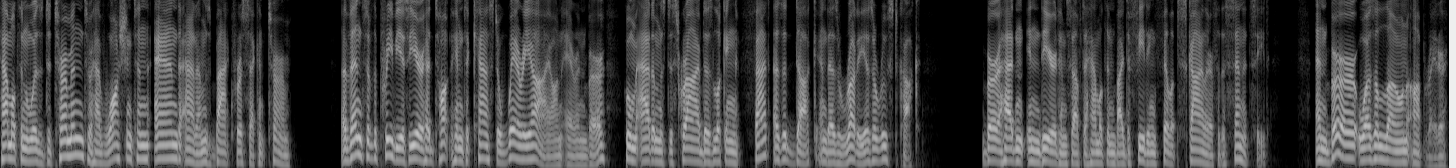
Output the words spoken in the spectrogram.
Hamilton was determined to have Washington and Adams back for a second term. Events of the previous year had taught him to cast a wary eye on Aaron Burr, whom Adams described as looking fat as a duck and as ruddy as a roost cock. Burr hadn't endeared himself to Hamilton by defeating Philip Schuyler for the Senate seat. And Burr was a lone operator,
